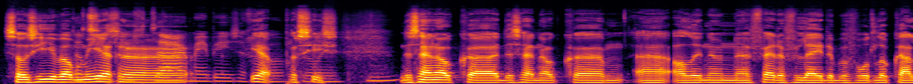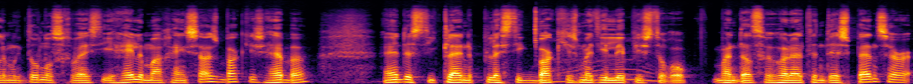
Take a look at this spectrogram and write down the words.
zo zie je wel dat meer. ze zich daarmee bezig ja, precies. Mhm. er zijn ook, er zijn ook ehm, eh, al in een eh, verder verleden bijvoorbeeld lokale McDonald's geweest die helemaal geen sausbakjes hebben. Hè, dus die kleine plastic bakjes met die lipjes Oh. erop. Maar dat ze gewoon uit een dispenser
